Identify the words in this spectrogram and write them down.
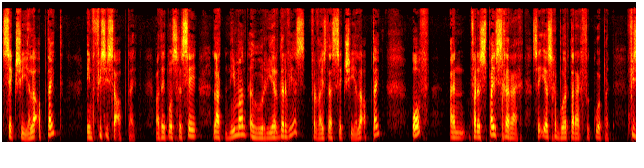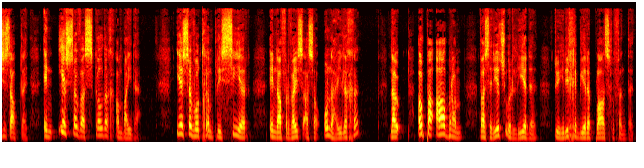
seksuele aptyt en fisiese aptyt. Wat het ons gesê laat niemand 'n hoereerder wees verwys na seksuele aptyt of in vir 'n spysgereg sy eersgeboortereg verkoop het fisiese aptyt en Esau was skuldig aan beide. Esau word geïmpliseer en na verwys as 'n onheilige. Nou oupa Abraham was reeds oorlede toe hierdie gebeure plaasgevind het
